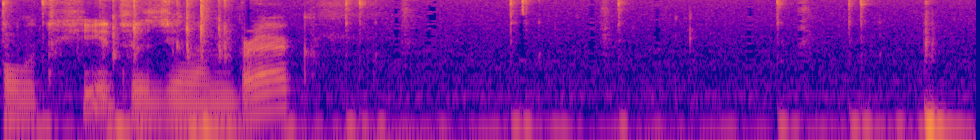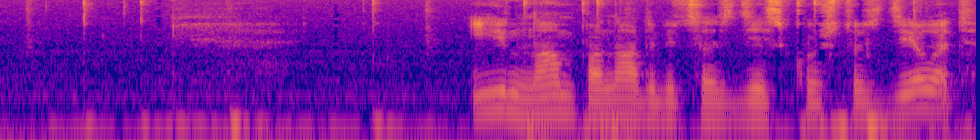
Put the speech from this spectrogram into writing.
out hit, сделаем break. И нам понадобится здесь кое-что сделать.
